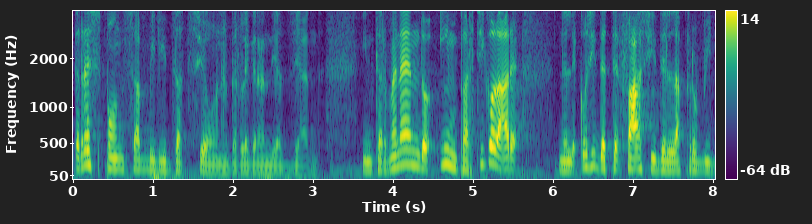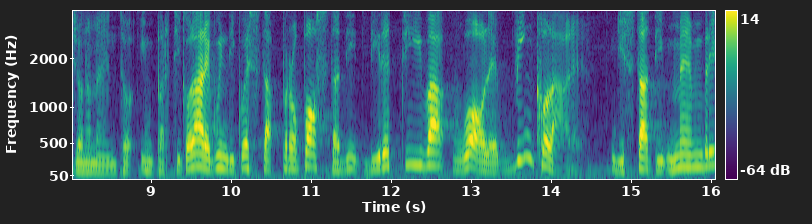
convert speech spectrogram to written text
responsabilizzazione per le grandi aziende, intervenendo in particolare nelle cosiddette fasi dell'approvvigionamento. In particolare quindi questa proposta di direttiva vuole vincolare gli Stati membri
